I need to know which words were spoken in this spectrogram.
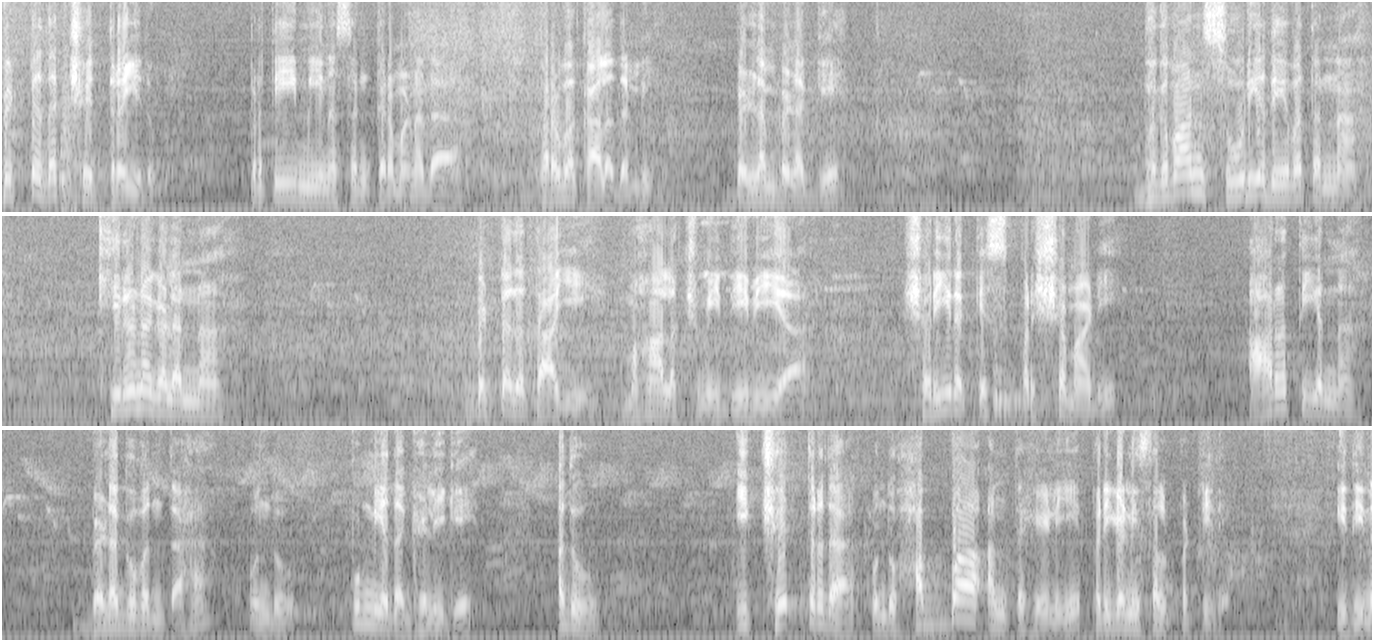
ಬೆಟ್ಟದ ಕ್ಷೇತ್ರ ಇದು. ಪ್ರತಿ ಮೀನ ಸಂಕ್ರಮಣದ ಪರ್ವಕಾಲದಲ್ಲಿ ಬೆಳ್ಳಂಬೆಳಗ್ಗೆ ಭಗವಾನ್ ಸೂರ್ಯದೇವ ತನ್ನ ಕಿರಣಗಳನ್ನು ಬೆಟ್ಟದ ತಾಯಿ ಮಹಾಲಕ್ಷ್ಮೀ ದೇವಿಯ ಶರೀರಕ್ಕೆ ಸ್ಪರ್ಶ ಮಾಡಿ ಆರತಿಯನ್ನು ಬೆಳಗುವಂತಹ ಒಂದು ಪುಣ್ಯದ ಘಳಿಗೆ ಅದು ಈ ಕ್ಷೇತ್ರದ ಒಂದು ಹಬ್ಬ ಅಂತ ಹೇಳಿಯೇ ಪರಿಗಣಿಸಲ್ಪಟ್ಟಿದೆ. ಈ ದಿನ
